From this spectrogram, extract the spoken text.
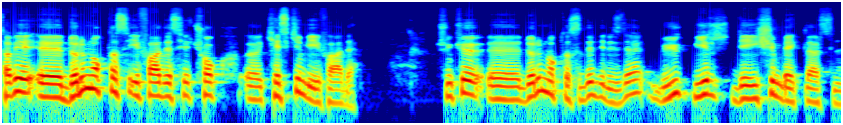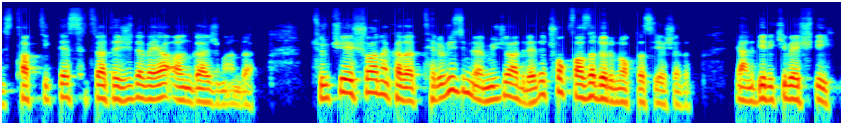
Tabii e, dönüm noktası ifadesi çok e, keskin bir ifade. Çünkü e, dönüm noktası dediğinizde büyük bir değişim beklersiniz. Taktikte, stratejide veya angajmanda. Türkiye şu ana kadar terörizmle mücadelede çok fazla dönüm noktası yaşadı. Yani 1-2-5 değil.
